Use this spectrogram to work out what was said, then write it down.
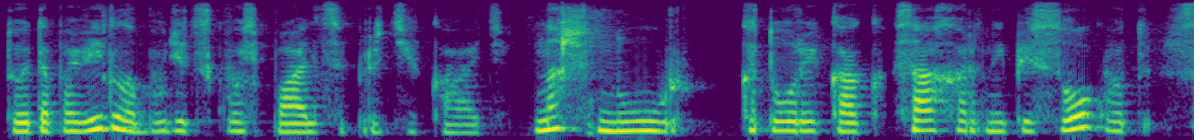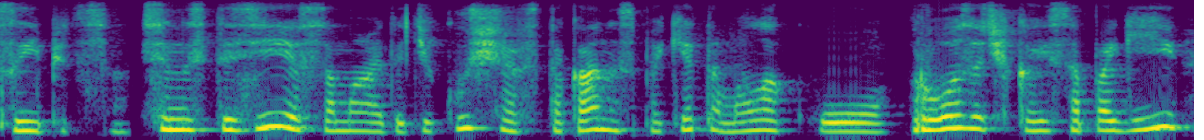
то это повидло будет сквозь пальцы протекать. На шнур, который как сахарный песок вот сыпется. Синестезия сама это текущая в стакан из пакета молоко. Розочка и сапоги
